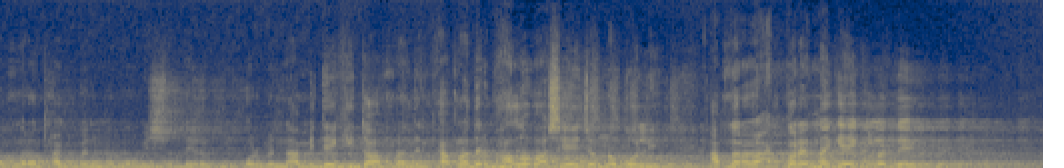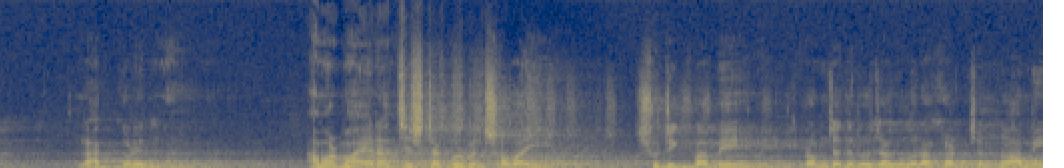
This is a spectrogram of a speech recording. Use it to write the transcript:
আপনারা থাকবেন না, ভবিষ্যতে এরকম করবেন না। আমি দেখি তো আপনাদেরকে, আপনাদের ভালোবাসে এই জন্য বলি। আপনারা রাগ করেন নাকি এইগুলোতে রাগ করেন না। আমার ভাইয়েরা চেষ্টা করবেন সবাই সঠিকভাবে রমজানের রোজাগুলো রাখার জন্য। আমি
